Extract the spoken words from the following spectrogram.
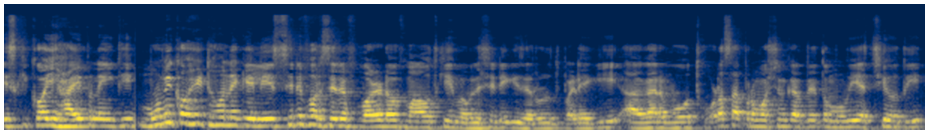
इसकी कोई हाइप नहीं थी। मूवी को हिट होने के लिए सिर्फ़ और सिर्फ़ वर्ड ऑफ़ माउथ की पब्लिसिटी की ज़रूरत पड़ेगी। अगर वो थोड़ा सा प्रमोशन करते तो मूवी अच्छी होती।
